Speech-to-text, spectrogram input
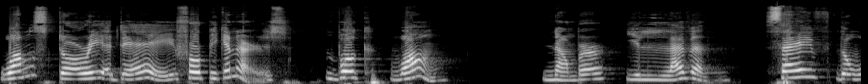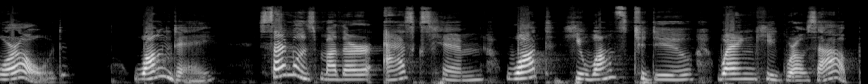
One Story a Day for Beginners, Book 1, Number 11 Save the World. One day, Simon's mother asks him what he wants to do when he grows up.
